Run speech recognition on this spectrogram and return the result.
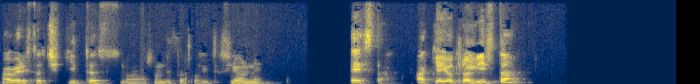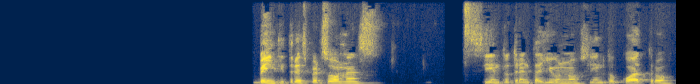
a ver, estas chiquitas, no, son de capacitaciones. Esta. Aquí hay otra lista. 23 personas, 131, 104,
